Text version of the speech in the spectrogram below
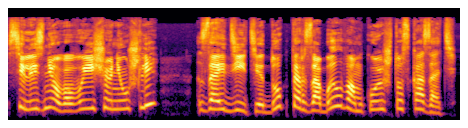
«Селезнева, вы еще не ушли? Зайдите, доктор забыл вам кое-что сказать».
